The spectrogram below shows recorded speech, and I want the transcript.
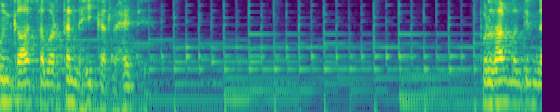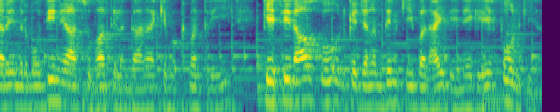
उनका समर्थन नहीं कर रहे थे। प्रधानमंत्री नरेंद्र मोदी ने आज सुबह तेलंगाना के मुख्यमंत्री केसी राव को उनके जन्मदिन की बधाई देने के लिए फ़ोन किया।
